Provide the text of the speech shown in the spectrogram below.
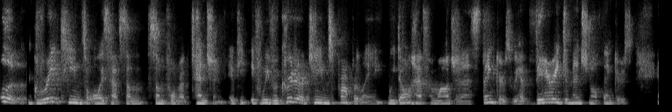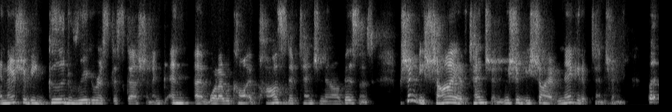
Well, look, great teams always have some some form of tension. If if we've recruited our teams properly, we don't have homogenous thinkers. We have very dimensional thinkers, and there should be good, rigorous discussion and, and what I would call a positive tension in our business. We shouldn't be shy of tension. We should be shy of negative tension. But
